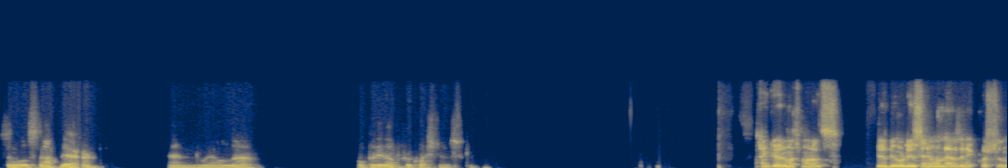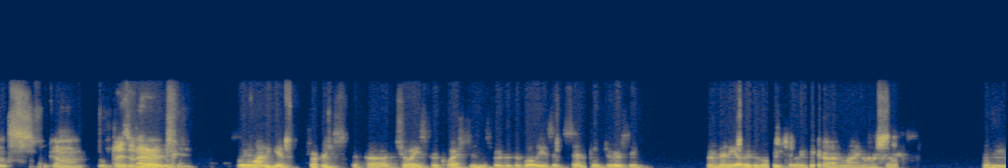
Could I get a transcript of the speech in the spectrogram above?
So we'll stop there and we'll uh, open it up for questions. Thank you very much, Maharaj. Dear devotees, anyone has any questions, you can raise your hand. We want to give first uh, choice for questions for the devotees of Central Jersey. There are many other devotees who are here online also. We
